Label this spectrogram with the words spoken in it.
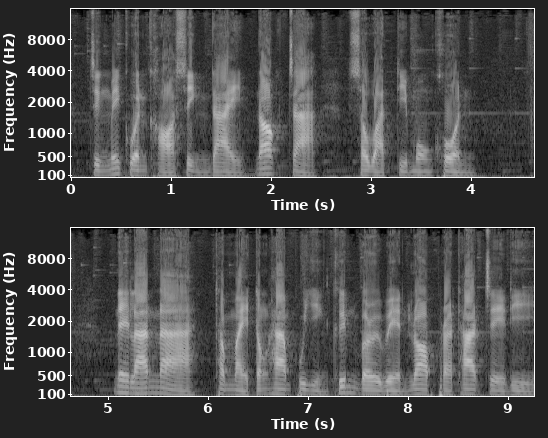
ๆ จึงไม่ควรขอสิ่งใดนอกจากสวัสดิมงคล ในล้านนาทำไมต้องห้ามผู้หญิงขึ้นบริเวณรอบพระธาตุเจดีย์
